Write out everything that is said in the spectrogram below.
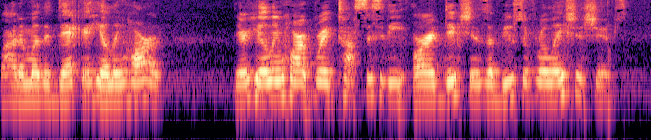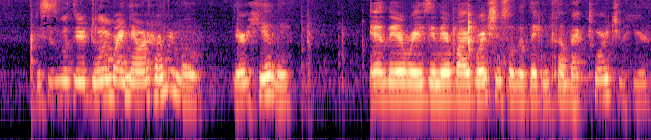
Bottom of the deck, a healing heart. They're healing heartbreak, toxicity, or addictions, abusive relationships. This is what they're doing right now in hermit mode. They're healing. And they're raising their vibration so that they can come back towards you here.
